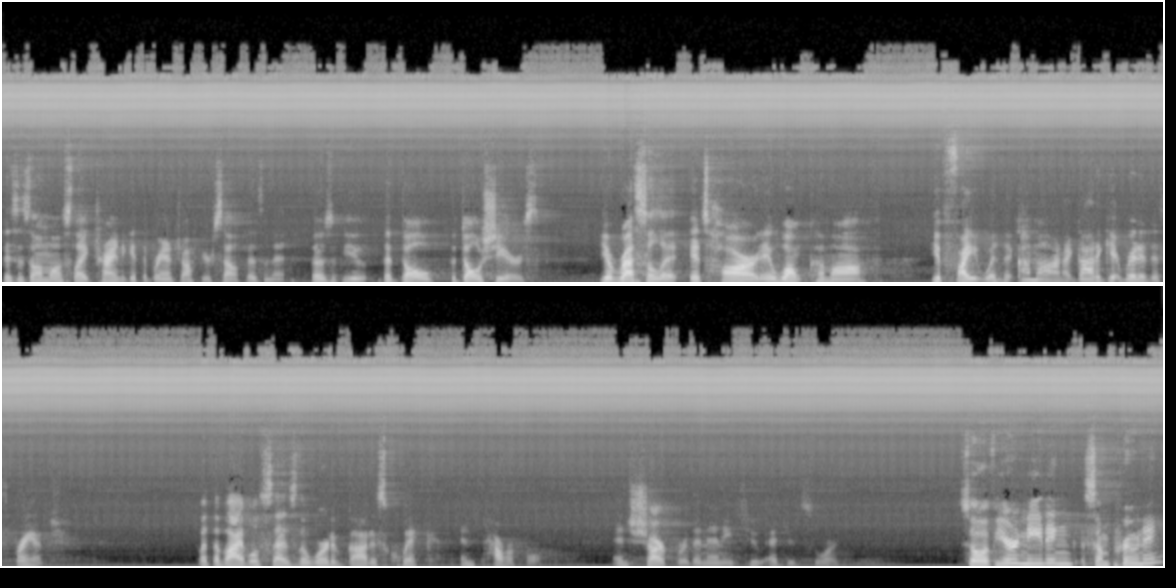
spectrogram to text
This is almost like trying to get the branch off yourself, isn't it? Those of you, the dull, the dull shears. You wrestle it. It's hard. It won't come off. You fight with it. Come on, I got to get rid of this branch. But the Bible says the Word of God is quick and powerful. and sharper than any two edged sword. So if you're needing some pruning,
